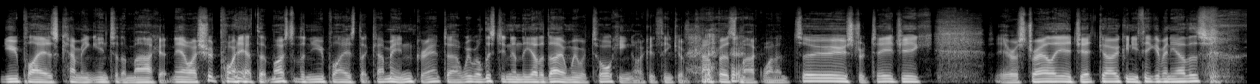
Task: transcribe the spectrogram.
new players coming into the market. Now, I should point out that most of the new players that come in, Grant, uh, we were listing them the other day and we were talking. I could think of Compass, Mark 1 and 2, Strategic, Air Australia, JetGo. Can you think of any others?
